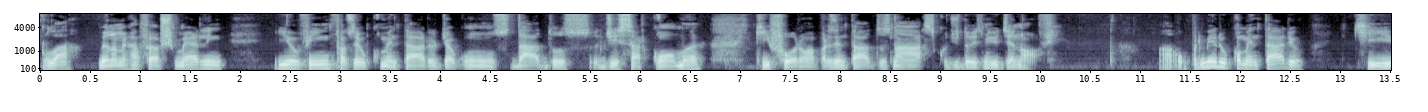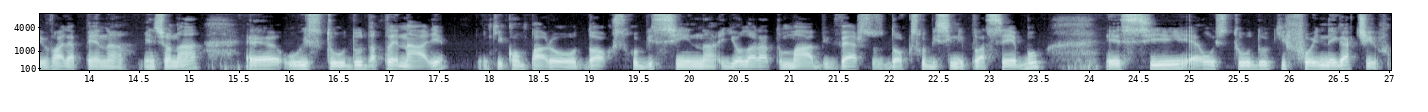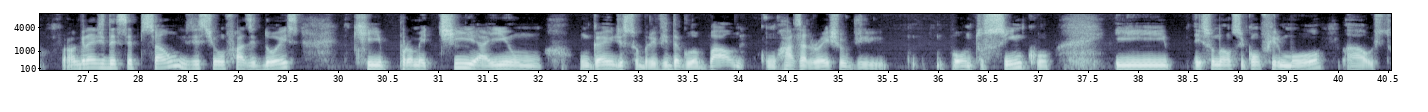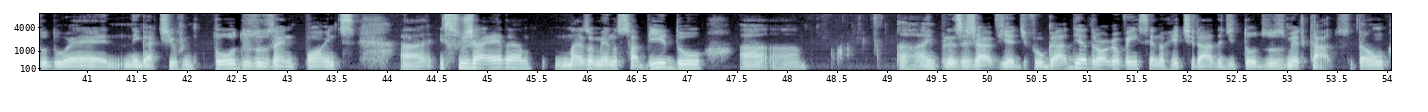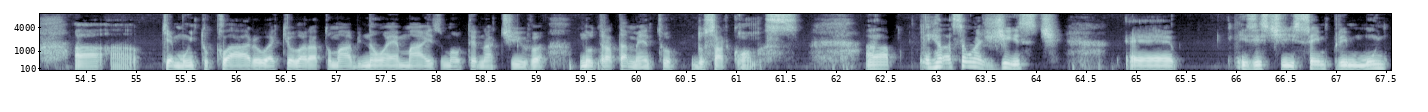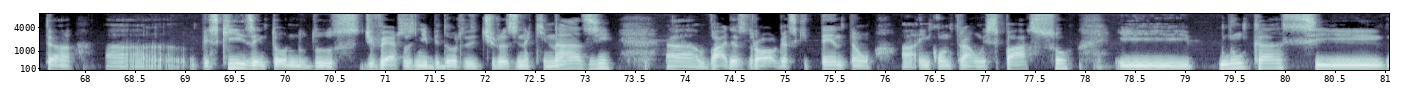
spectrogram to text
Olá, meu nome é Rafael Schmerling e eu vim fazer o um comentário de alguns dados de sarcoma que foram apresentados na ASCO de 2019. Ah, o primeiro comentário que vale a pena mencionar é o estudo da plenária em que comparou doxrubicina e olaratumab versus doxrubicina e placebo. Esse é um estudo que foi negativo. Foi uma grande decepção, existia um fase 2 que prometia aí um, um ganho de sobrevida global com hazard ratio de 0.5 e isso não se confirmou, uh, o estudo é negativo em todos os endpoints. Uh, isso já era mais ou menos sabido, uh, a empresa já havia divulgado e a droga vem sendo retirada de todos os mercados. Então, o que é muito claro é que o laratumab não é mais uma alternativa no tratamento dos sarcomas. em relação a GIST, é, existe sempre muita pesquisa em torno dos diversos inibidores de tirosina quinase, várias drogas que tentam uh, encontrar um espaço e nunca se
